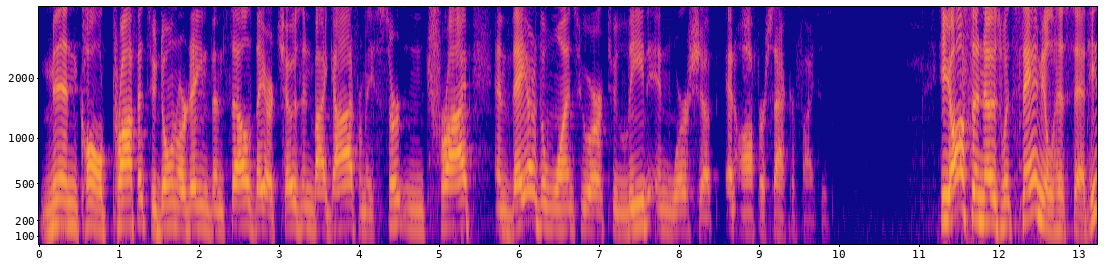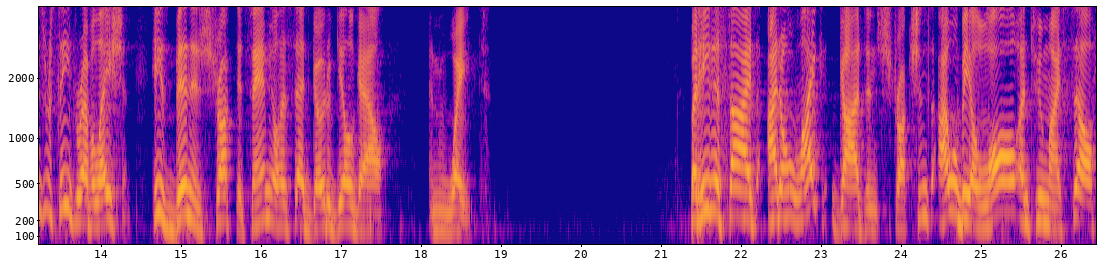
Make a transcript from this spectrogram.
men called prophets who don't ordain themselves. They are chosen by God from a certain tribe, and they are the ones who are to lead in worship and offer sacrifices. He also knows what Samuel has said. He's received revelation, he's been instructed. Samuel has said, Go to Gilgal and wait. But he decides, I don't like God's instructions. I will be a law unto myself.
